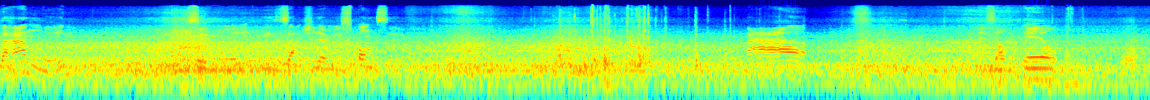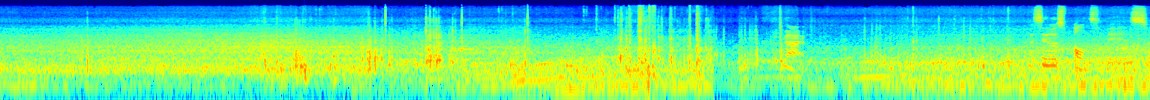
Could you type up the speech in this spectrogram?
the handling, seemingly, is actually very responsive. Ah! Myself ill. Right. See what responsive is. So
